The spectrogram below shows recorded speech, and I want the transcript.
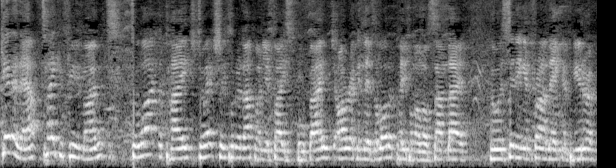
Get it out, take a few moments to like the page, to actually put it up on your Facebook page. I reckon there's a lot of people on a Sunday who are sitting in front of their computer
